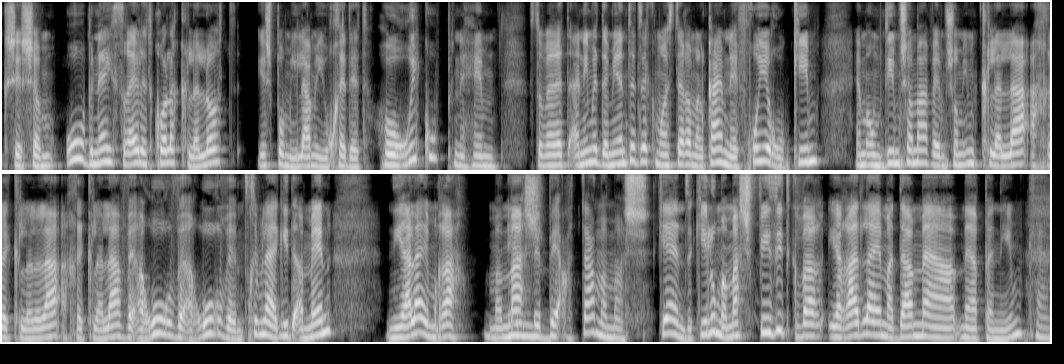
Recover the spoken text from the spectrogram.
כששמעו בני ישראל את כל הקללות, יש פה מילה מיוחדת, הוריקו פניהם. זאת אומרת, אני מדמיינת את זה כמו אסתר המלכה, הם נהפכו ירוקים, הם עומדים שמה והם שומעים קללה אחרי קללה אחרי קללה, וארור וארור, והם צריכים להגיד אמן. נהיה להם רע, ממש. הם בבעתה ממש. כן, זה כאילו ממש פיזית כבר ירד להם הדם מה, מהפנים. כן.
